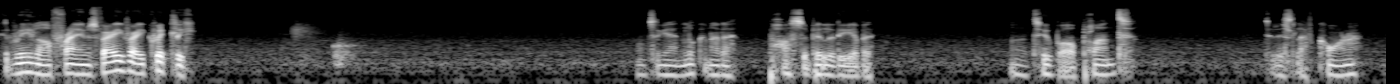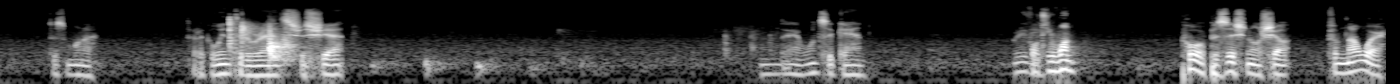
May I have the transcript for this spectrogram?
Could reel off frames very, very quickly. Once again, looking at a possibility of a, a two ball plant to this left corner. Doesn't want to sort of go into the reds just yet. There, once again, really Forty-one. poor positional shot from nowhere.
